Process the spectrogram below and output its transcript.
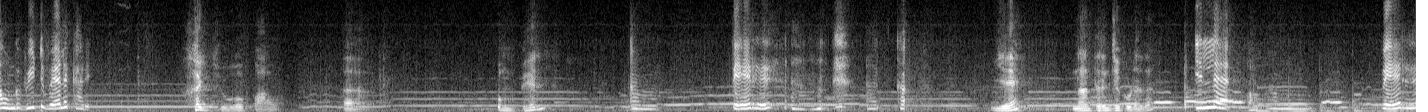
அவங்க வீட்டு வேலைக்காரி. ஐயோ பாவம். உன் பேரு? பேரு? ஏன்? நான் தெரிஞ்ச கூடாதா இல்ல பேரு?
